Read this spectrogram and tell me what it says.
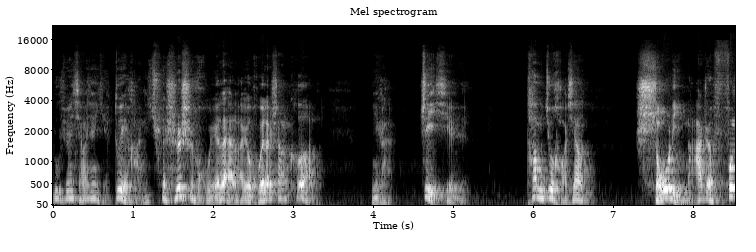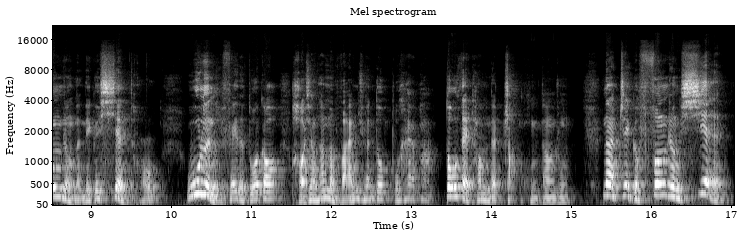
陆轩想想也对哈，你确实是回来了，又回来上课了。你看这些人。他们就好像手里拿着风筝的那个线头，无论你飞得多高，好像他们完全都不害怕，都在他们的掌控当中。那这个风筝线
